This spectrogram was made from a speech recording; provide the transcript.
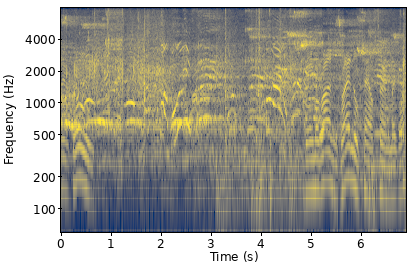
There it goes. Come on, boys. Come of. Randallstown's turn to make one.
